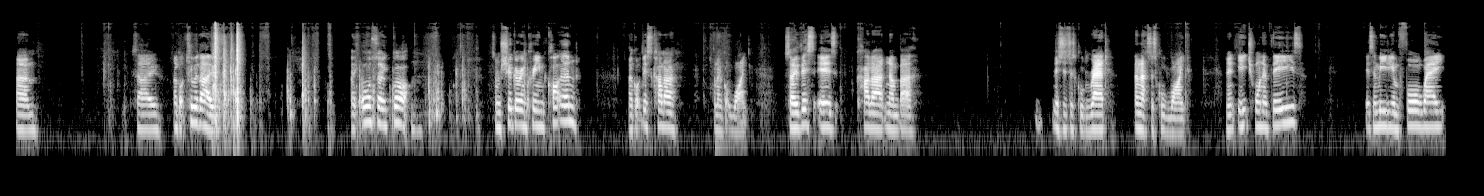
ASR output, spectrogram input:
Um, so I got two of those. I also got some sugar and cream cotton I got this colour and I've got white. So this is colour number, this is just called red and that's just called white. And in each one of these, it's a medium four way,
